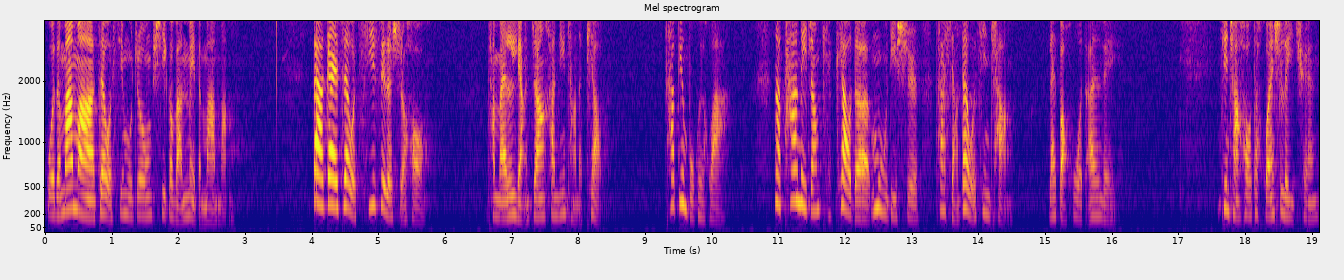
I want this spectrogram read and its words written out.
我的妈妈在我心目中是一个完美的妈妈。大概在我七岁的时候，他买了两张旱冰场的票。他并不会花，那他那张票票的目的是，他想带我进场，来保护我的安危。进场后，他环视了一圈，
